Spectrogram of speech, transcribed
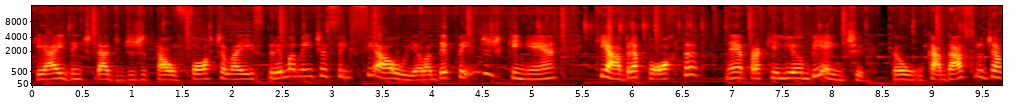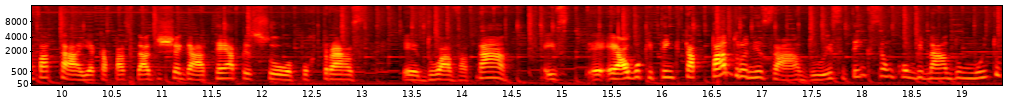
que é a identidade digital forte, ela é extremamente essencial e ela depende de quem é que abre a porta né, para aquele ambiente. Então, o cadastro de avatar e a capacidade de chegar até a pessoa por trás é, do avatar é, é, é, algo que tem que estar tá padronizado. Isso tem que ser um combinado muito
